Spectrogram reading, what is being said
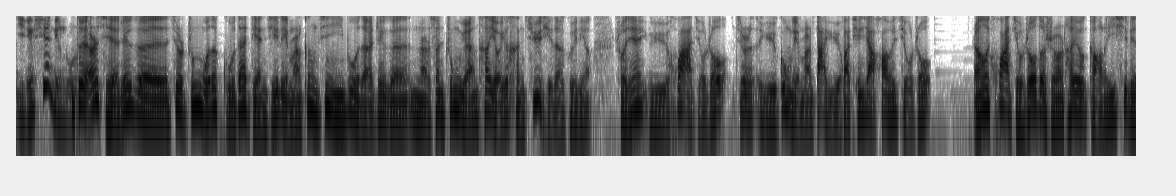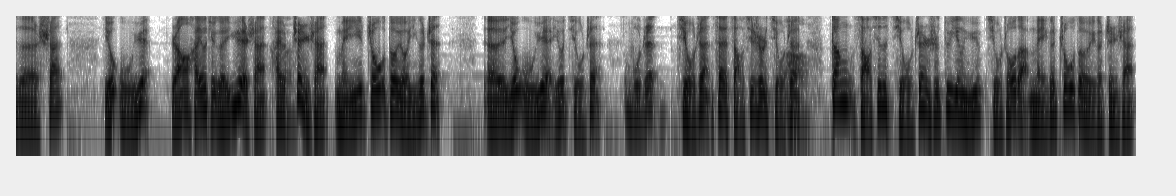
已经限定住了。对，而且这个就是中国的古代典籍里面更进一步的，这个哪算中原？它有一个很具体的规定。首先，禹划九州，就是禹贡里面大禹把天下划为九州，然后划九州的时候，他又搞了一系列的山，有五岳，然后还有这个岳山，还有镇山，每一州都有一个镇。呃，有五岳，有九镇，五镇、九镇，在早期是九镇。当早期的九镇是对应于九州的，每个州都有一个镇山。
